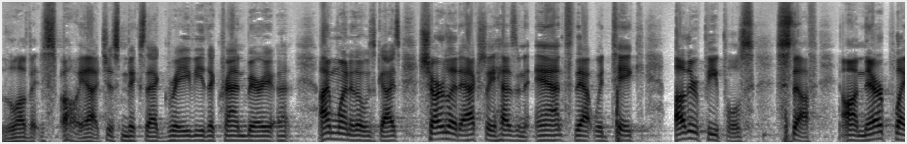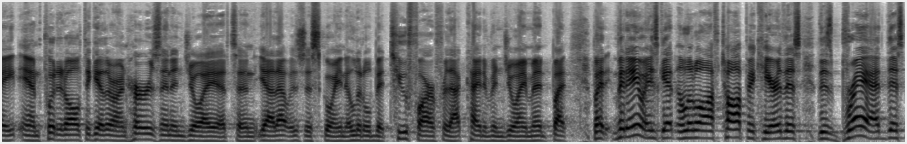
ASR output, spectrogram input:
Love it. Oh, yeah, just mix that gravy, the cranberry. Uh, I'm one of those guys. Charlotte actually has an aunt that would take other people's stuff on their plate and put it all together on hers and enjoy it. And yeah, that was just going a little bit too far for that kind of enjoyment. But, but, but anyways, getting a little off topic here. This, this bread, this,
